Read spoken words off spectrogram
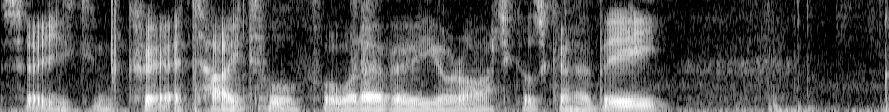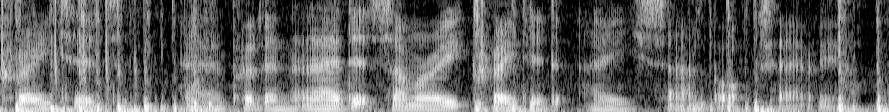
So you can create a title for whatever your article is going to be. Created and put in an edit summary. Created a sandbox area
